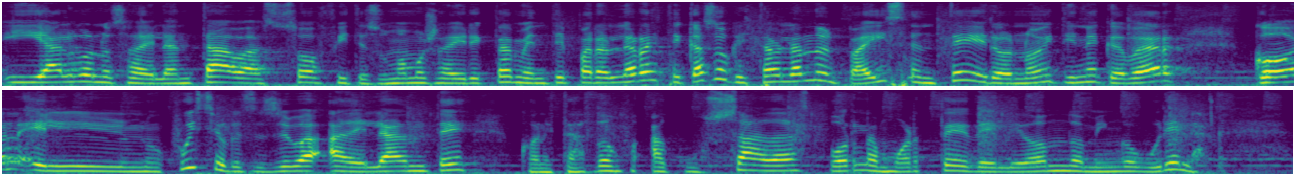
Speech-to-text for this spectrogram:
Y algo nos adelantaba, Sofi, te sumamos ya directamente, para hablar de este caso que está hablando el país entero, ¿no? Y tiene que ver con el juicio que se lleva adelante con estas dos acusadas por la muerte de León Domingo Burela.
